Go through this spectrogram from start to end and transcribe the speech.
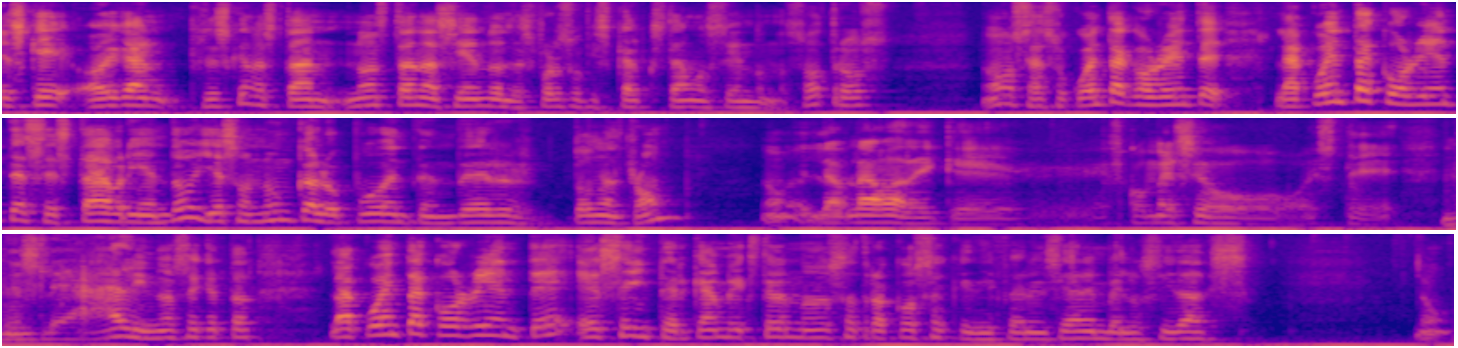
es que, oigan, pues es que no están, no están haciendo el esfuerzo fiscal que estamos haciendo nosotros. ¿no? O sea, su cuenta corriente, la cuenta corriente se está abriendo y eso nunca lo pudo entender Donald Trump, ¿no? Él hablaba de que es comercio este, desleal y no sé qué tal. La cuenta corriente, ese intercambio externo no es otra cosa que diferenciar en velocidades, ¿no?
